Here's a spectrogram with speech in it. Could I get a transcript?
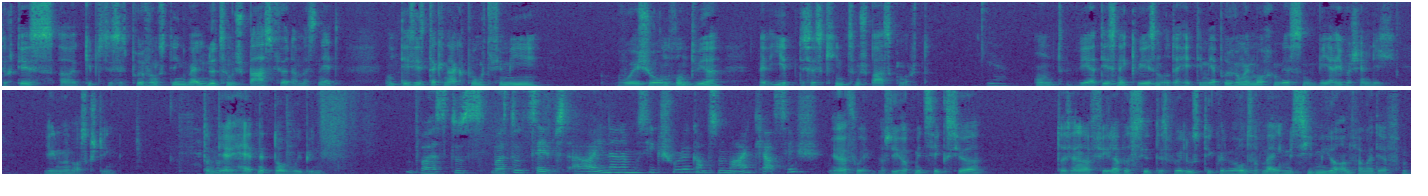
Durch das äh, gibt es dieses Prüfungsding, weil nur zum Spaß fördern wir es nicht. Und das ist der Knackpunkt für mich, wo ich schon unrund wäre, weil ich habe das als Kind zum Spaß gemacht. Ja. Und wäre das nicht gewesen oder hätte ich mehr Prüfungen machen müssen, wäre ich wahrscheinlich irgendwann ausgestiegen. Dann wäre ich heute nicht da, wo ich bin. Warst, warst du selbst auch in einer Musikschule, ganz normal, klassisch? Ja, voll. Also ich habe mit sechs Jahren, da ist ein Fehler passiert, das war richtig, weil bei uns hat man eigentlich mit sieben Jahren anfangen dürfen.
